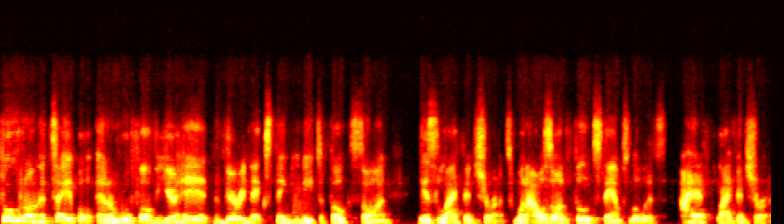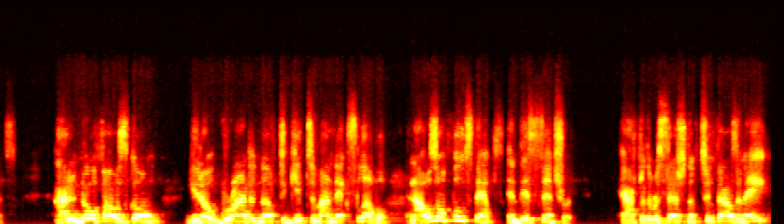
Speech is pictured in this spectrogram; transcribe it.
food on the table and a roof over your head, the very next thing you need to focus on is life insurance. When I was on food stamps, Louis, I had life insurance. I didn't know if I was going, you know, grind enough to get to my next level. And I was on food stamps in this century. After the recession of 2008,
